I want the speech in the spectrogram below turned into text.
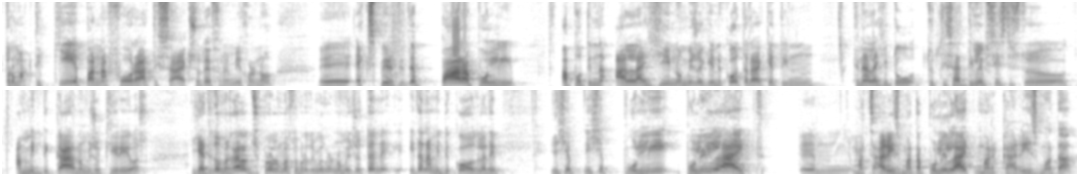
τρομακτική επαναφορά της ΑΕΚ στο δεύτερο ημίχρονο. Ε, εξυπηρετείται πάρα πολύ από την αλλαγή, νομίζω γενικότερα και την, την αλλαγή του, του, της αντίληψής της στο, αμυντικά, νομίζω κυρίως. Γιατί το μεγάλο του πρόβλημα στο πρώτο μήχρονο νομίζω ήταν, ήταν αμυντικό. Δηλαδή είχε, είχε πολύ, πολύ light εμ, ματσαρίσματα, πολύ light μαρκαρίσματα.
